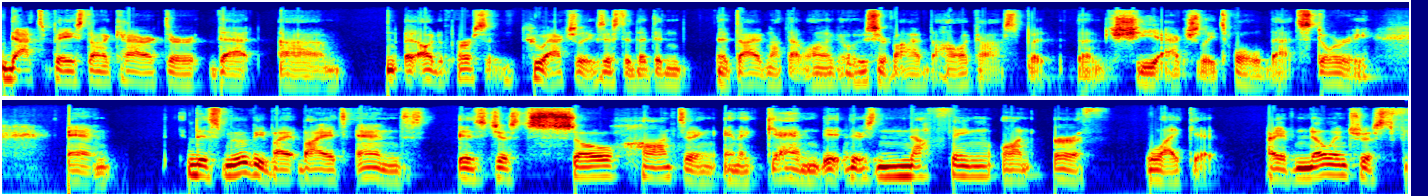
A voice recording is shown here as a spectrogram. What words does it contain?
that's based on a character that um, on a person who actually existed that didn't that died not that long ago who survived the Holocaust, but um, she actually told that story. And this movie, by by its end, is just so haunting. And again, it, there's nothing on earth like it. I have no interest,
